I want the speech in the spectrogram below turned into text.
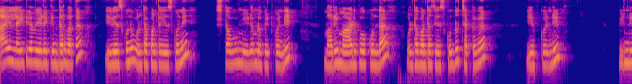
ఆయిల్ లైట్గా వేడెక్కిన తర్వాత ఇవి వేసుకొని ఉల్టా పల్టా వేసుకొని స్టవ్ మీడియంలో పెట్టుకోండి. మరీ మాడిపోకుండా ఉల్టా పల్టా చేసుకుంటూ చక్కగా వేపుకోండి. పిండి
